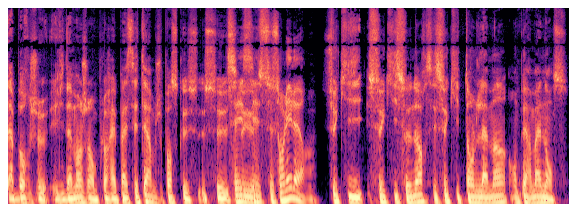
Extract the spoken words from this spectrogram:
D'abord, je, évidemment, je n'emploierai pas ces termes. Je pense que ce, ce, ce- sont les leurs. Ceux qui, ceux qui s'honorent, c'est ceux qui tendent la main en permanence.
